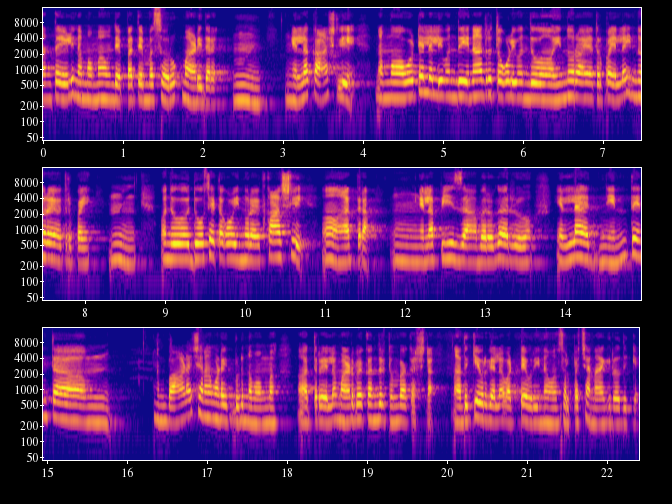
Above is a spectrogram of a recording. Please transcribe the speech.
ಅಂತ ಹೇಳಿ ನಮ್ಮಮ್ಮ ಒಂದು ಎಪ್ಪತ್ತೆಂಬತ್ತು ಸಾವಿರಕ್ಕೆ ಮಾಡಿದ್ದಾರೆ. ಹ್ಞೂ ಎಲ್ಲ ಕಾಸ್ಟ್ಲಿ. ನಮ್ಮ ಹೋಟೆಲಲ್ಲಿ ಒಂದು ಏನಾದರೂ ತಗೊಳ್ಳಿ, ಒಂದು ಇನ್ನೂರ ಐವತ್ತು ರೂಪಾಯಿ, ಎಲ್ಲ ಇನ್ನೂರೈವತ್ತು ರೂಪಾಯಿ. ಹ್ಞೂ ಒಂದು ದೋಸೆ ತಗೊಳ್ಳಿ, ಇನ್ನೂರೈವತ್ತು, ಕಾಸ್ಟ್ಲಿ. ಹ್ಞೂ ಆ ಥರ. ಎಲ್ಲ ಪಿಜ್ಜಾ, ಬರ್ಗರು, ಎಲ್ಲ ಎಂತೆಂಥ ಭಾಳ ಚೆನ್ನಾಗಿ ಮಾಡೈತೆ ಬಿಡು ನಮ್ಮಮ್ಮ. ಆ ಥರ ಎಲ್ಲ ಮಾಡಬೇಕಂದ್ರೆ ತುಂಬ ಕಷ್ಟ. ಅದಕ್ಕೆ ಇವ್ರಿಗೆಲ್ಲ ಹೊಟ್ಟೆ ಅವ್ರಿ ನಾವು ಒಂದು ಸ್ವಲ್ಪ ಚೆನ್ನಾಗಿರೋದಕ್ಕೆ.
